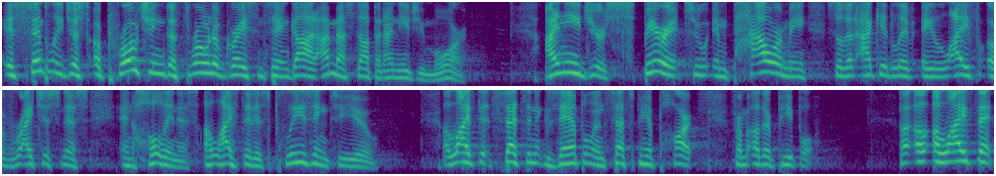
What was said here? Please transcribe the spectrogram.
is simply just approaching the throne of grace and saying, God, I messed up and I need you more. I need your spirit to empower me so that I could live a life of righteousness and holiness, a life that is pleasing to you, a life that sets an example and sets me apart from other people a, a, life that,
